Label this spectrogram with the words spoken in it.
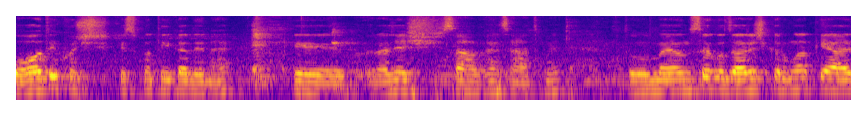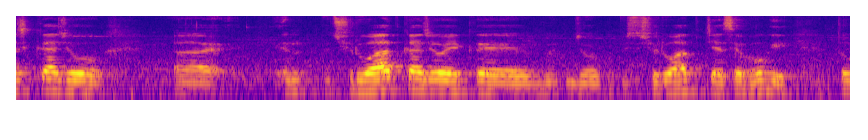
बहुत ही खुशकिस्मती का दिन है कि राजेश साहब हैं साथ में। तो मैं उनसे गुजारिश करूँगा कि आज का जो शुरुआत का जो एक, जो शुरुआत जैसे होगी तो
